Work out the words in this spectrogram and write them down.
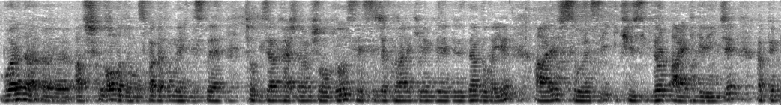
Bu arada e, alışkın olmadığımız fakat bu mecliste çok güzel karşılanmış olduğu sessizce Kur'an-ı Kerim dinlediğinizden dolayı Aref suresi 204 ayeti gereğince Rabbim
